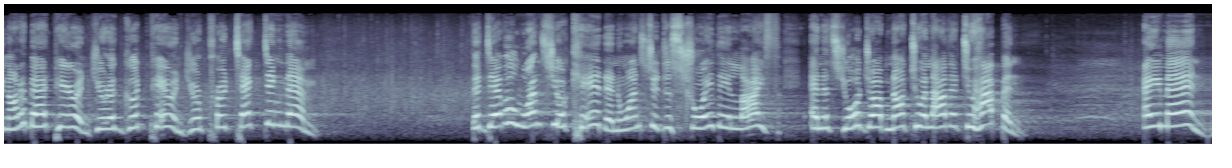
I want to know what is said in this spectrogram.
You're not a bad parent. You're a good parent. You're protecting them. The devil wants your kid and wants to destroy their life, and it's your job not to allow that to happen. Amen.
